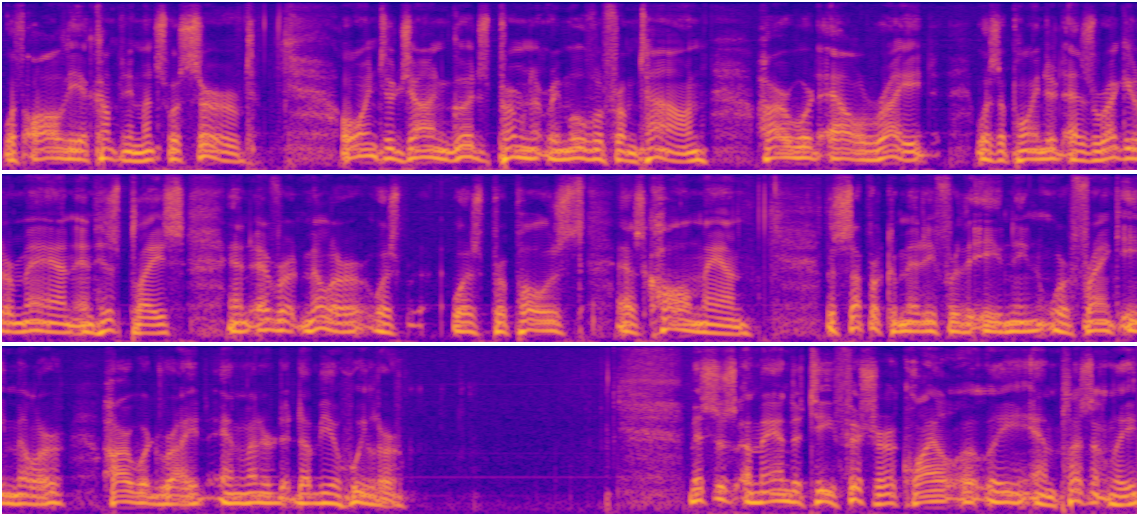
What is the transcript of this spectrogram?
with all the accompaniments was served. Owing to John Good's permanent removal from town, Harwood L. Wright was appointed as regular man in his place, and Everett Miller was was proposed as call man. The supper committee for the evening were Frank E. Miller, Harwood Wright, and Leonard W. Wheeler. Mrs. Amanda T. Fisher quietly and pleasantly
